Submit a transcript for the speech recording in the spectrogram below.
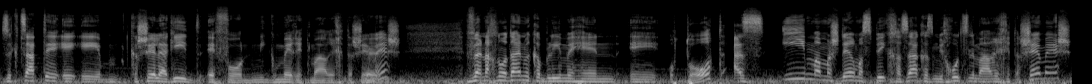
זה קצת אה, אה, אה, קשה להגיד איפה נגמרת מערכת השמש. ואנחנו עדיין מקבלים מהן אה, אותות, אז אם המשדר מספיק חזק, אז מחוץ למערכת השמש,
